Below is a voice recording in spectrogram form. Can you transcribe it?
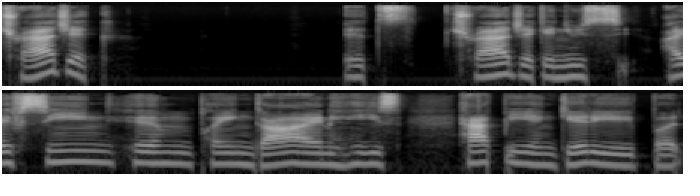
tragic. It's tragic and you see, I've seen him playing Gai and he's happy and giddy, but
